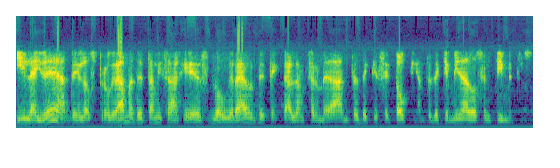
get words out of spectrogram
Y la idea de los programas de tamizaje es lograr detectar la enfermedad antes de que se toque, antes de que mida 2 centímetros.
